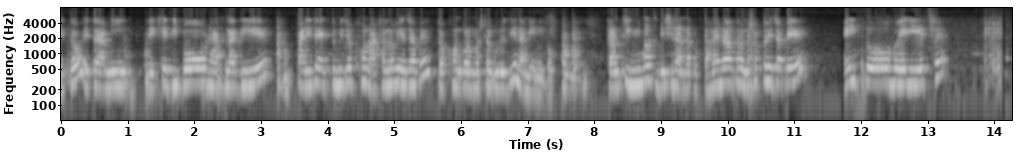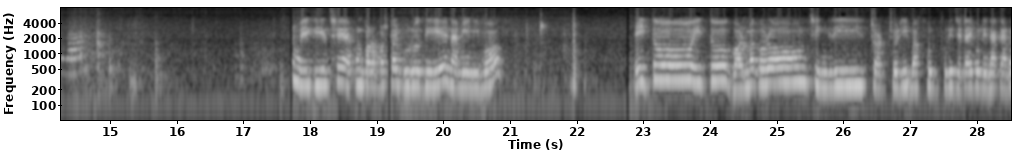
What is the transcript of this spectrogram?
এই তো, এটা আমি রেখে দিব ঢাকনা দিয়ে। পানিটা একদমই যখন আঠালো হয়ে যাবে, তখন গরম মশলা গুঁড়ো দিয়ে নামিয়ে নিব। কারণ চিংড়ি মাছ বেশি রান্না করতে হয় না, তাহলে শক্ত হয়ে যাবে। এই তো, হয়ে গিয়েছে। হয়ে গিয়েছে, এখন গরম মশলার গুঁড়ো দিয়ে নামিয়ে নিব। এই তো এই তো, গরমা গরম, চিংড়ি, চটচড়ি বা ফুরফুরি যেটাই বলি না কেন।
